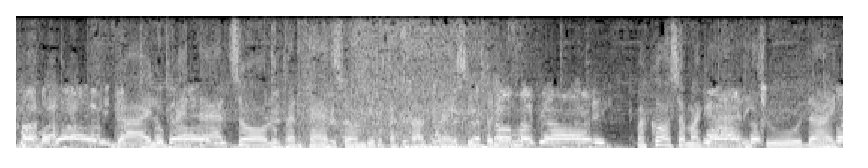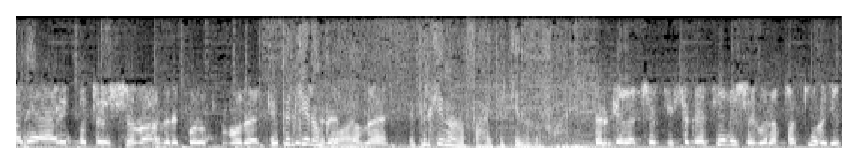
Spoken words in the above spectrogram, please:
Ma magari. Dai, magari. terzo, Lupin terzo, non dire cazzate, dai, sei il Ma primo. magari. Ma cosa magari, Guarda, su, dai. Magari potessi evadere quello che vorrei che E perché non puoi? E perché non lo fai? Perché non lo fai? Perché la certificazione segue una fattura di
